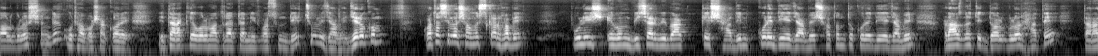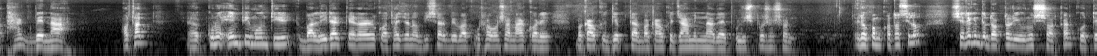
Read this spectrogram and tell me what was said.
দলগুলোর সঙ্গে উঠা বসা করে, যে তারা কেবলমাত্র একটা নির্বাচন দিয়ে চলে যাবে। যেরকম কথা ছিল, সংস্কার হবে। পুলিশ এবং বিচার বিভাগকে স্বাধীন করে দিয়ে যাবে, স্বতন্ত্র করে দিয়ে যাবে। রাজনৈতিক দলগুলোর হাতে তারা থাকবে না। অর্থাৎ কোনো এমপি, মন্ত্রী বা লিডার ক্যাডারের কথায় যেন বিচার বিভাগ উঠা বসা না করে বা কাউকে গ্রেপ্তার বা কাউকে জামিন না দেয় পুলিশ প্রশাসন এরকম কথা ছিল। সেটা কিন্তু ডক্টর ইউনুস সরকার করতে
